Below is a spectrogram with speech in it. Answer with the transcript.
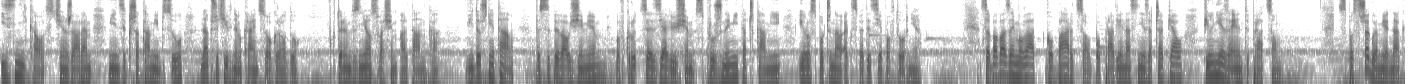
i znikał z ciężarem między krzakami bzu na przeciwnym krańcu ogrodu, w którym wzniosła się altanka. Widocznie tam wysypywał ziemię, bo wkrótce zjawił się z próżnymi taczkami i rozpoczynał ekspedycję powtórnie. Zabawa zajmowała go bardzo, bo prawie nas nie zaczepiał, pilnie zajęty pracą. Spostrzegłem jednak,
